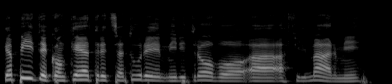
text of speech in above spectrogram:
Capite con che attrezzature mi ritrovo a, a filmarmi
